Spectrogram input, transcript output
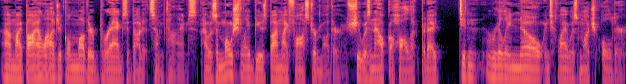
Uh, my biological mother brags about it sometimes. I was emotionally abused by my foster mother. She was an alcoholic, but I didn't really know until I was much older.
